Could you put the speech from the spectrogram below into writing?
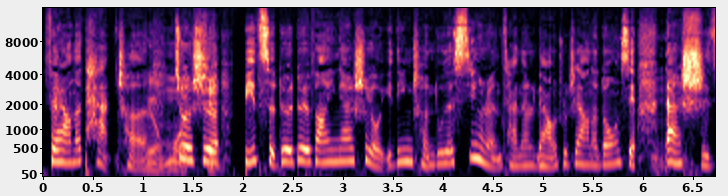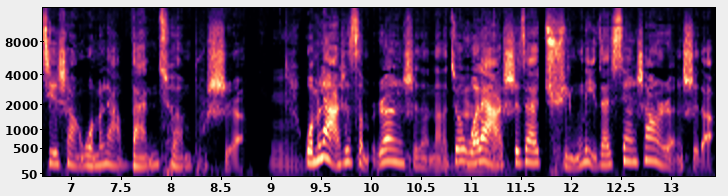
非常的坦诚，就是彼此对对方应该是有一定程度的信任，才能聊出这样的东西。嗯但实际上我们俩完全不是。嗯，我们俩是怎么认识的呢？就我俩是在群里，在线上认识的。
